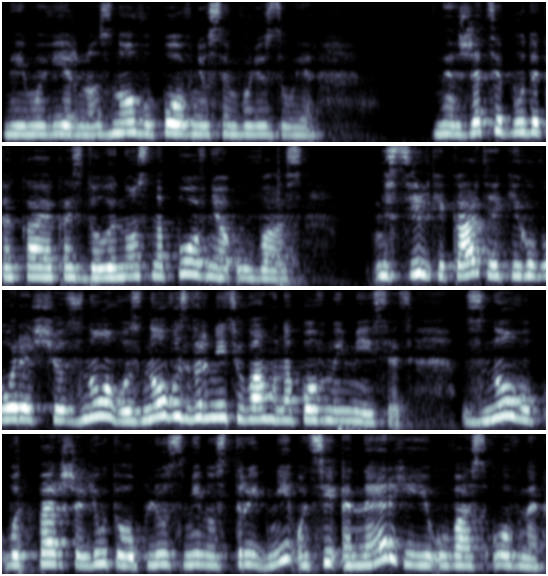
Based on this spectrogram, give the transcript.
неймовірно, знову повню символізує. Невже це буде така якась доленосна повня у вас? Стільки карт, які говорять, що знову, знову зверніть увагу на повний місяць. Знову, от 1 лютого плюс-мінус 3 дні, оці енергії у вас, овне,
